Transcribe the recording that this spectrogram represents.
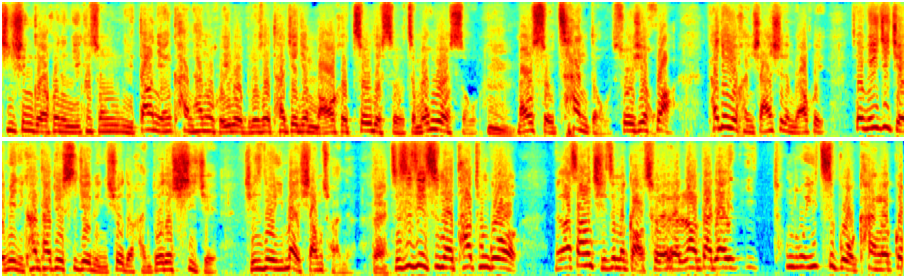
基辛格或者尼克松，你当年看他们回忆录，比如说他接见毛和周的时候怎么握手，嗯毛手颤抖，说一些话，他都有很详细的描绘。这危机解密，你看他对世界领袖的很多的细节，其实都一脉相传的。对只是这次呢，他通过阿桑奇这么搞出来的，让大家一通通一次给我看个够。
